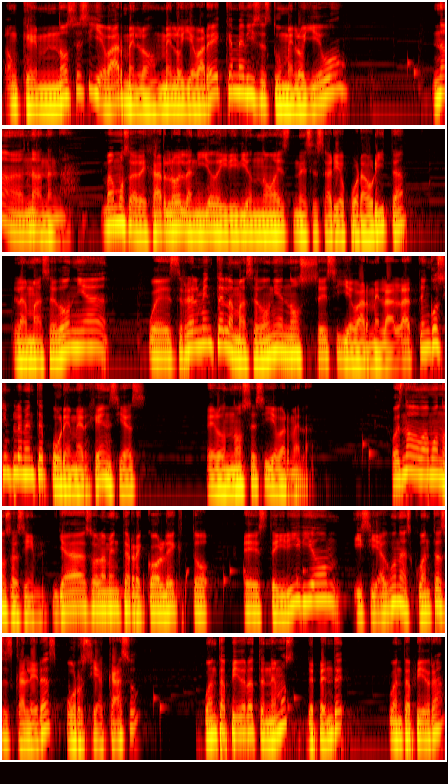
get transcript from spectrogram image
Aunque no sé si llevármelo. ¿Me lo llevaré? ¿Qué me dices tú? ¿Me lo llevo? No, no, no, no. Vamos a dejarlo. El anillo de iridio no es necesario por ahorita. La Macedonia pues realmente la Macedonia no sé si llevármela. La tengo simplemente por emergencias, pero no sé si llevármela. Pues no, vámonos así. Ya solamente recolecto este iridio y si hago unas cuantas escaleras, por si acaso. ¿Cuánta piedra tenemos? Depende. ¿Cuánta piedra?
